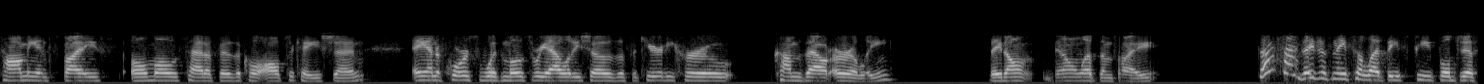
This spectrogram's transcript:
Tommy and Spice almost had a physical altercation. And of course, with most reality shows, the security crew comes out early. They don't they don't let them fight. Sometimes they just need to let these people just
